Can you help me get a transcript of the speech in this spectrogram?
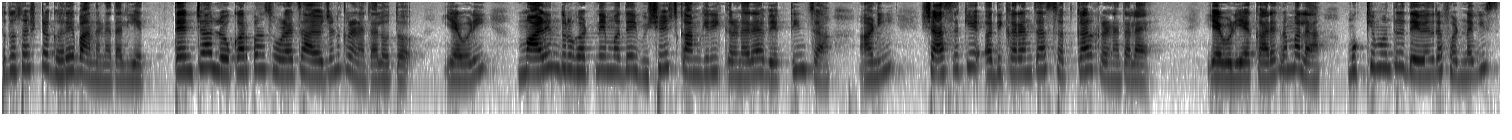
सदुसष्ट घरे बांधण्यात आली आहेत. त्यांच्या लोकार्पण सोहळ्याचं आयोजन करण्यात आलं होतं. यावेळी माळीन दुर्घटनेमध्ये विशेष कामगिरी करणाऱ्या व्यक्तींचा आणि शासकीय अधिकाऱ्यांचा सत्कार करण्यात आला आहे यावेळी या कार्यक्रमाला मुख्यमंत्री देवेंद्र फडणवीस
